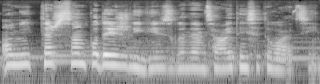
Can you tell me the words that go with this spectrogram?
oni też są podejrzliwi względem całej tej sytuacji.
